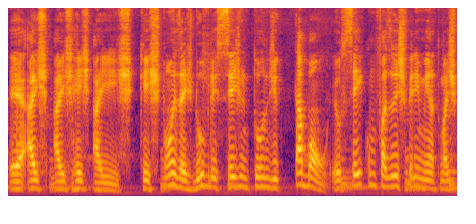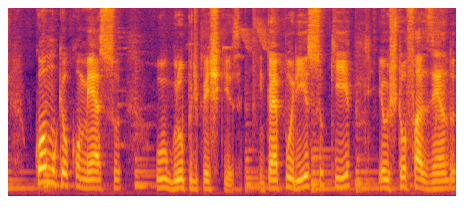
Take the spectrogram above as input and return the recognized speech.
é, as, as, as questões, as dúvidas sejam em torno de, tá bom, eu sei como fazer o experimento, mas como que eu começo o grupo de pesquisa? Então é por isso que eu estou fazendo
